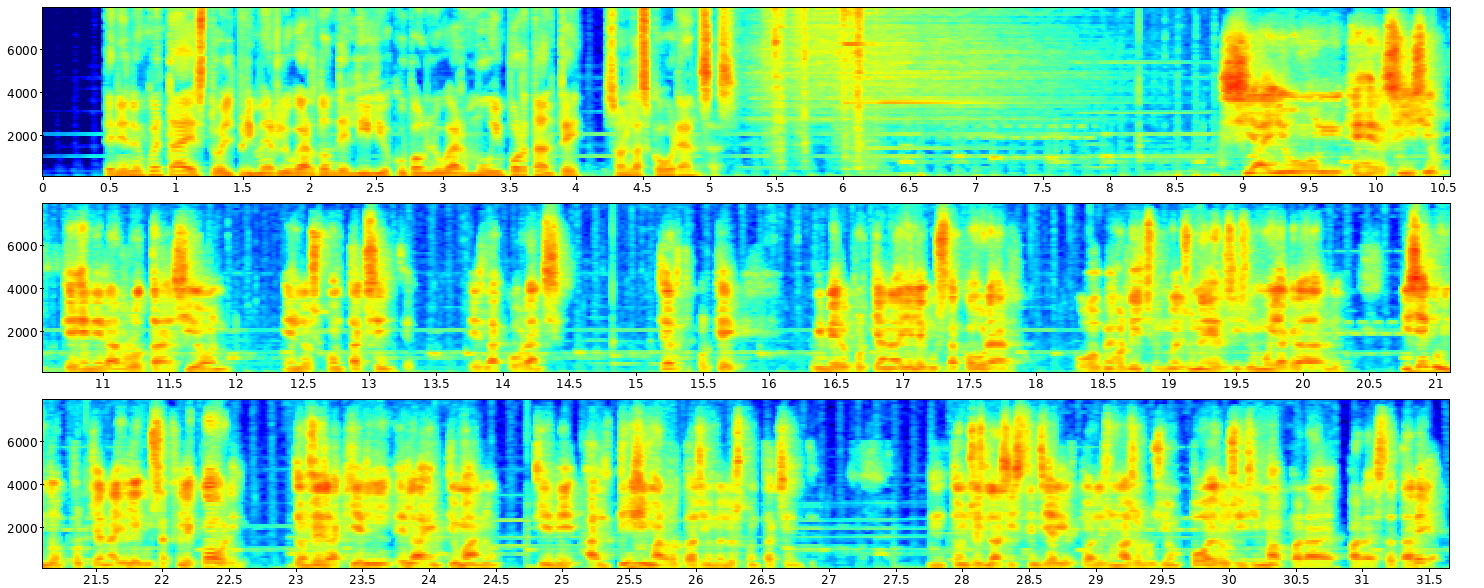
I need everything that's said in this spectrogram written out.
Teniendo en cuenta esto, el primer lugar donde Lili ocupa un lugar muy importante son las cobranzas. Si hay un ejercicio que genera rotación en los contact centers, es la cobranza. ¿Cierto? ¿Por qué? Primero, porque a nadie le gusta cobrar o mejor dicho, no es un ejercicio muy agradable. Y segundo, porque a nadie le gusta que le cobren. Entonces aquí el, el agente humano tiene altísima rotación en los contact centers. Entonces la asistencia virtual es una solución poderosísima para, para esta tarea.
